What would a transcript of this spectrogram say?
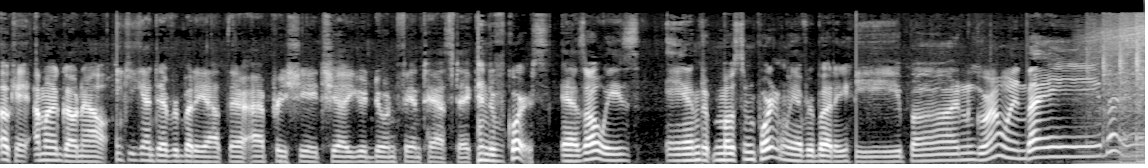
Okay, I'm gonna go now. Thank you again to everybody out there. I appreciate you. You're doing fantastic. And of course, as always, and most importantly, everybody, keep on growing. Bye bye.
